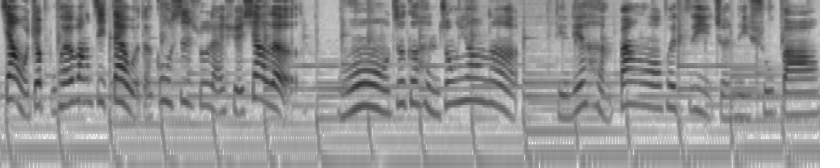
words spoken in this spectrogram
这样我就不会忘记带我的故事书来学校了。哦，这个很重要呢。点点很棒哦，会自己整理书包。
